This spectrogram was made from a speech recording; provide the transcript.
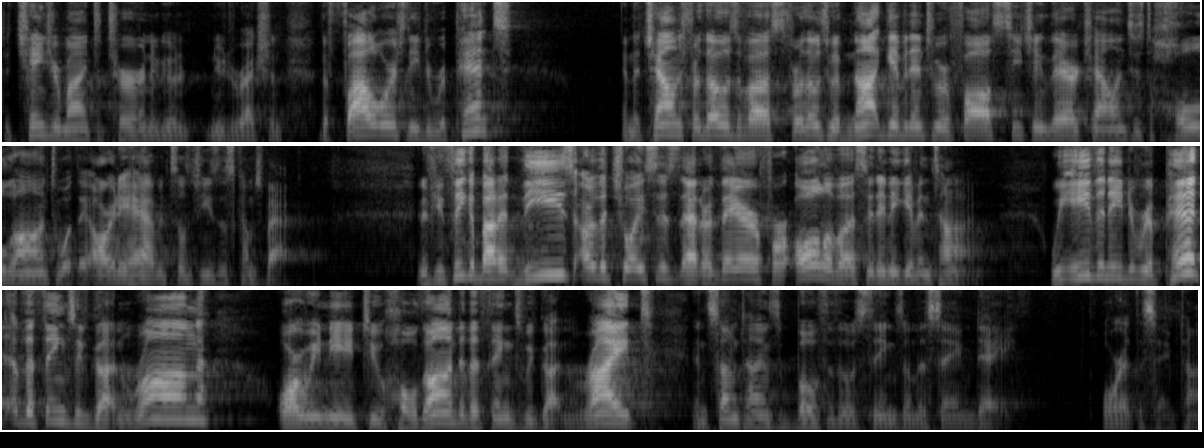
to change your mind, to turn to go a new direction. The followers need to repent. And the challenge for those of us, for those who have not given into her false teaching, their challenge is to hold on to what they already have until Jesus comes back. And if you think about it, these are the choices that are there for all of us at any given time. We either need to repent of the things we've gotten wrong, or we need to hold on to the things we've gotten right, and sometimes both of those things on the same day or at the same time.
